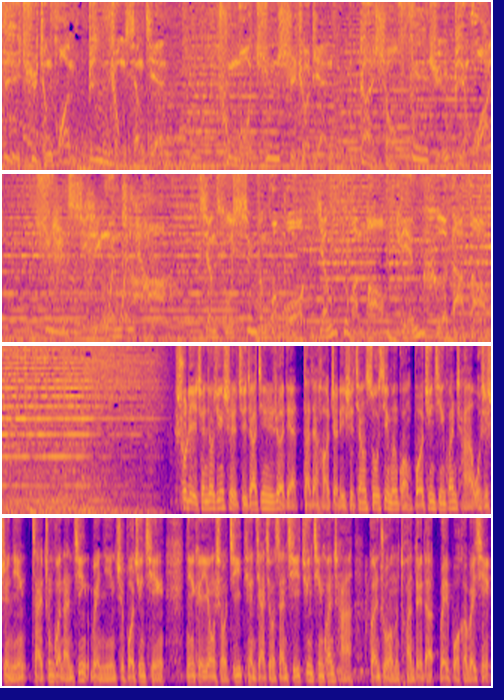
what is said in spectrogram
地区争端，兵戎相见。触摸军事热点，感受风云变幻，军情观察。江苏新闻广播、扬子晚报联合打造，梳理全球军事，聚焦今日热点。大家好，这里是江苏新闻广播军情观察，我是世宁，在中国南京为您直播军情。您可以用手机添加九三七军情观察，关注我们团队的微博和微信。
